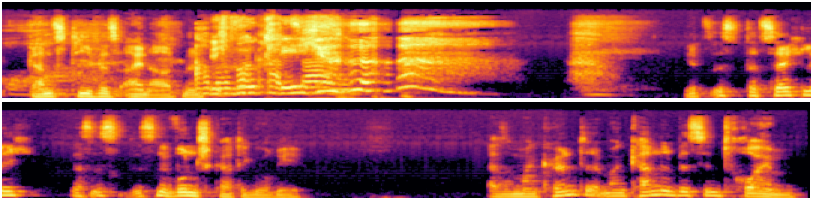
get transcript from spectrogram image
Oh, Ganz tiefes Einatmen. Aber ich wirklich. Jetzt ist tatsächlich, das ist, ist eine Wunschkategorie. Also man könnte, man kann ein bisschen träumen,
